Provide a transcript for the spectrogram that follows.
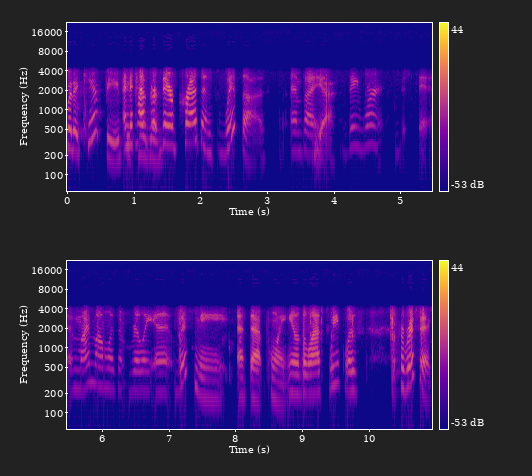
But it can't be and to have of, their presence with us and but Yes. they weren't my mom wasn't really in, with me at that point you know the last week was horrific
